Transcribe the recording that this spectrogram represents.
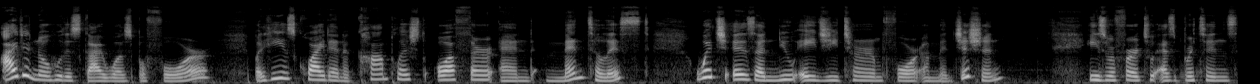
I didn't know who this guy was before, but he is quite an accomplished author and mentalist, which is a new agey term for a magician. He's referred to as Britain's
